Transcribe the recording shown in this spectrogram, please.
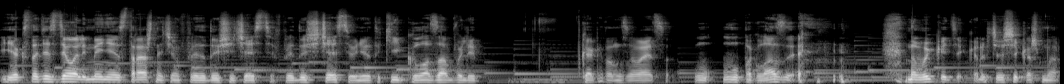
Ее, кстати, сделали менее страшной, чем в предыдущей части. В предыдущей части у нее такие глаза были... Как это называется? Л- лупоглазые. На выкате. Короче, вообще кошмар.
